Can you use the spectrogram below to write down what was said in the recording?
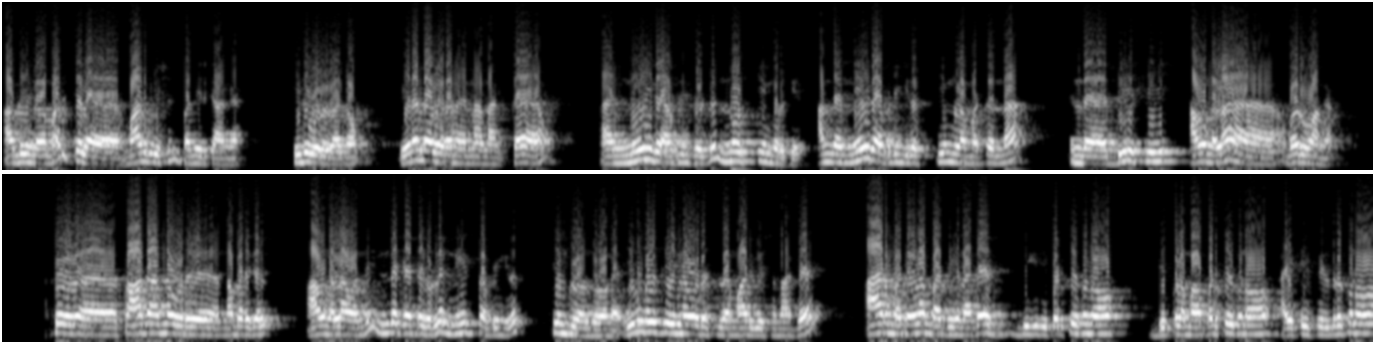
அப்படின்ற மாதிரி சில மாடிஃபிகேஷன் பண்ணியிருக்காங்க. இது ஒரு ரகம். இரண்டாவது ரகம் என்னன்னாக்க நீடு அப்படின்னு சொல்லிட்டு இன்னொரு ஸ்கீம் இருக்கு. அந்த நீடு அப்படிங்கிற ஸ்கீம்ல மட்டும்தான் இந்த பிசி அவங்கெல்லாம் வருவாங்க. ஸோ சாதாரண ஒரு நபர்கள் அவங்கெல்லாம் வந்து இந்த கேட்டகரியில் நீட்ஸ் அப்படிங்கிற டீமுக்குள்ள வந்துருவாங்க. இவங்களுக்கு என்ன ஒரு சில மாடிஃபிகேஷனாக ஆரம்பத்திலலாம் பார்த்தீங்கன்னாக்க டிகிரி படிச்சிருக்கணும் டிப்ளமா படிச்சிருக்கணும் ஐடி ஃபீல்டு இருக்கணும்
